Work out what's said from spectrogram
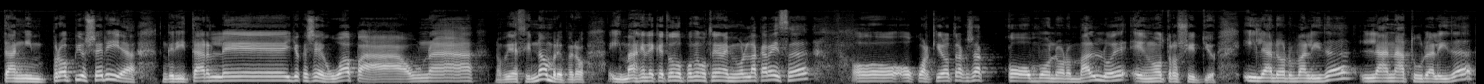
Tan impropio sería gritarle, yo qué sé, guapa a una, no voy a decir nombre, pero imágenes que todos podemos tener ahora mismo en la cabeza, o, o cualquier otra cosa como normal lo es en otro sitio. Y la normalidad, la naturalidad,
